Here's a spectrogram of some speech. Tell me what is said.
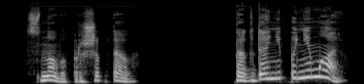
— снова прошептала. «Тогда не понимаю.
